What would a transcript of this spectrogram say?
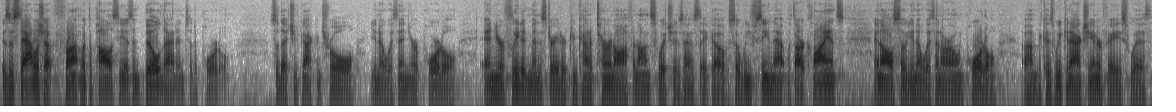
is establish up front what the policy is and build that into the portal so that you've got control you know within your portal and your fleet administrator can kind of turn off and on switches as they go. So we've seen that with our clients and also you know within our own portal um, because we can actually interface with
